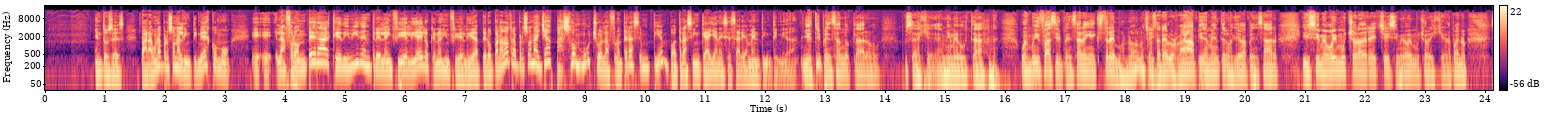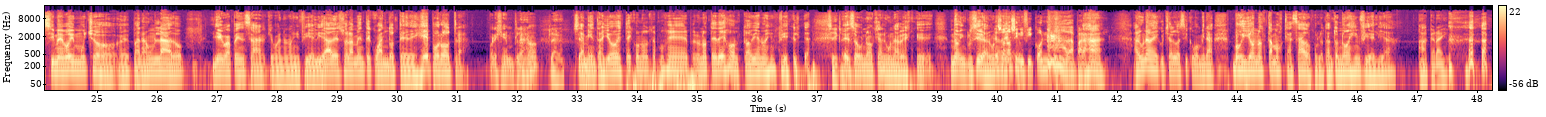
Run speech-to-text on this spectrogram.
Entonces, para una persona la intimidad es como eh, eh, la frontera que divide entre la infidelidad y lo que no es infidelidad, pero para la otra persona ya pasó mucho la frontera hace un tiempo atrás sin que haya necesariamente intimidad. Y estoy pensando, claro, pues sabes que a mí me gusta, o es muy fácil pensar en extremos, ¿no? Nuestro cerebro rápidamente nos lleva a pensar, y si me voy mucho a la derecha y si me voy mucho a la izquierda. Bueno, si me voy mucho eh, para un lado, llego a pensar que, bueno, no, infidelidad es solamente cuando te dejé por otra por ejemplo, ¿no? Claro. O sea, mientras yo esté con otra mujer, pero no te dejo, todavía no es infidelidad. Sí, claro. Eso no, que alguna vez que... No, inclusive alguna Eso no significó nada para Ajá. Alguna vez escuché algo así como, mira, vos y yo no estamos casados, por lo tanto no es infidelidad. Ah, caray.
